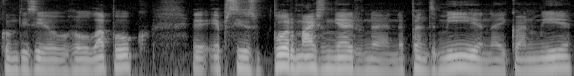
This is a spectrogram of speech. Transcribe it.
como dizia o Raul há pouco, é preciso pôr mais dinheiro na, na, pandemia, na economia,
